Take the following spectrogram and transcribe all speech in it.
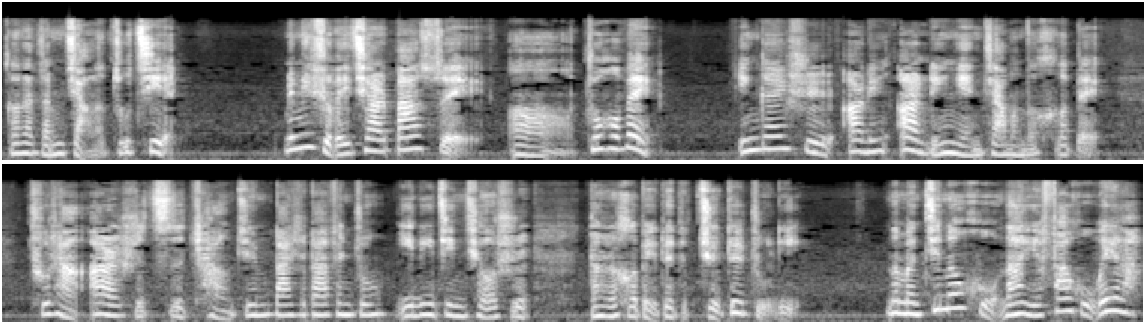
刚才咱们讲了租借，梅米舍维奇二十八岁，嗯，中后卫，应该是二零二零年加盟的河北，出场二十次，场均八十八分钟，一粒进球，是当时河北队的绝对主力。那么金门虎呢也发虎威了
